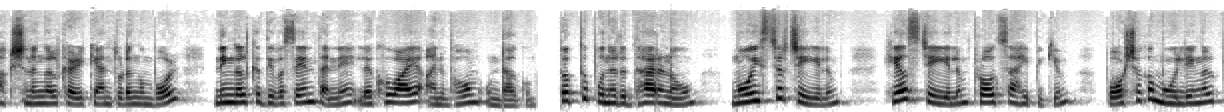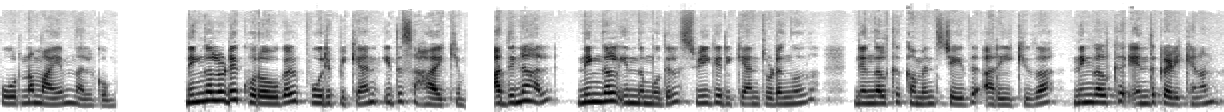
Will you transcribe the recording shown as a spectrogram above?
ഭക്ഷണങ്ങൾ കഴിക്കാൻ തുടങ്ങുമ്പോൾ നിങ്ങൾക്ക് ദിവസേന തന്നെ ലഘുവായ അനുഭവം ഉണ്ടാകും. ത്വക്ക് പുനരുദ്ധാരണവും മോയിസ്ചർ ചെയ്യലും ഹെയർസ് ചെയ്യലും പ്രോത്സാഹിപ്പിക്കും പോഷക മൂല്യങ്ങൾ പൂർണമായും നൽകും. നിങ്ങളുടെ കുറവുകൾ പൂരിപ്പിക്കാൻ ഇത് സഹായിക്കും. അതിനാൽ നിങ്ങൾ ഇന്ന് മുതൽ സ്വീകരിക്കാൻ തുടങ്ങുക. ഞങ്ങൾക്ക് കമന്റ് ചെയ്ത് അറിയിക്കുക. നിങ്ങൾക്ക് എന്ത് കഴിക്കണം?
